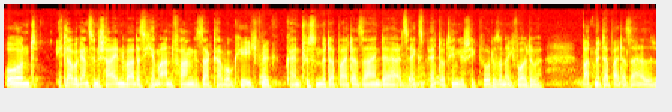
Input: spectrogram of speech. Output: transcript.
Und ich glaube, ganz entscheidend war, dass ich am Anfang gesagt habe, okay, ich will kein Thyssen-Mitarbeiter sein, der als Expert dorthin geschickt wurde, sondern ich wollte Bad-Mitarbeiter sein, also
